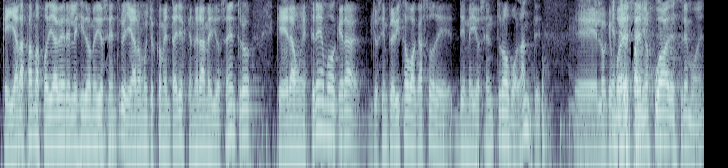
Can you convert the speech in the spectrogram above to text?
que ya Las Palmas podía haber elegido medio centro y llegaron muchos comentarios que no era medio centro, que era un extremo, que era yo siempre he visto a Guacaso de, de medio centro volante. Eh, lo que en puede el español ser, jugaba de extremo, ¿eh?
